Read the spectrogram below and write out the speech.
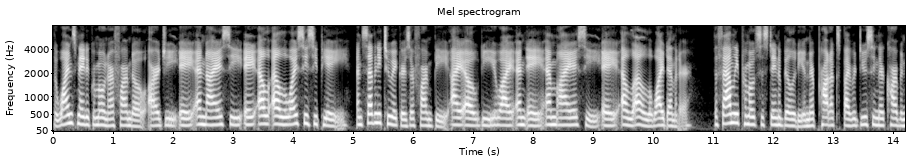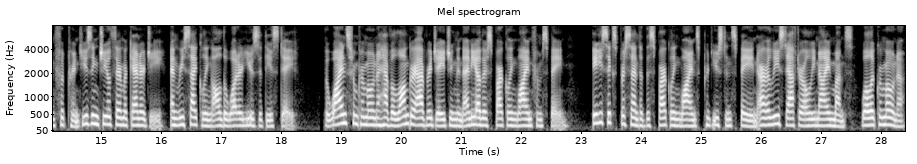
The wines made at Gramona are farmed O R G A N I C A L L Y C C P A E, and 72 acres are farmed B I O D U I N A M I C A L L Y Demeter. The family promotes sustainability in their products by reducing their carbon footprint using geothermal energy and recycling all the water used at the estate. The wines from Gramona have a longer average aging than any other sparkling wine from Spain. 86% of the sparkling wines produced in Spain are released after only 9 months, while at Gramona,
